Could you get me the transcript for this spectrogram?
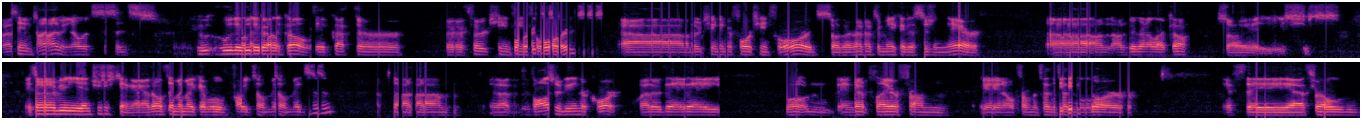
the same time, you know, it's it's who who they really going to go. They've got their their 13 forwards, uh, 13 or 14 forwards, so they're going to have to make a decision there uh, on, on who they're going to let go. So it's just, it's going to be interesting. I don't think they'll make a move probably till till mid-season. But, um, you know, the ball's going to be in their court, whether they, they go out and, and get a player from you know from within the team or if they uh, throw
